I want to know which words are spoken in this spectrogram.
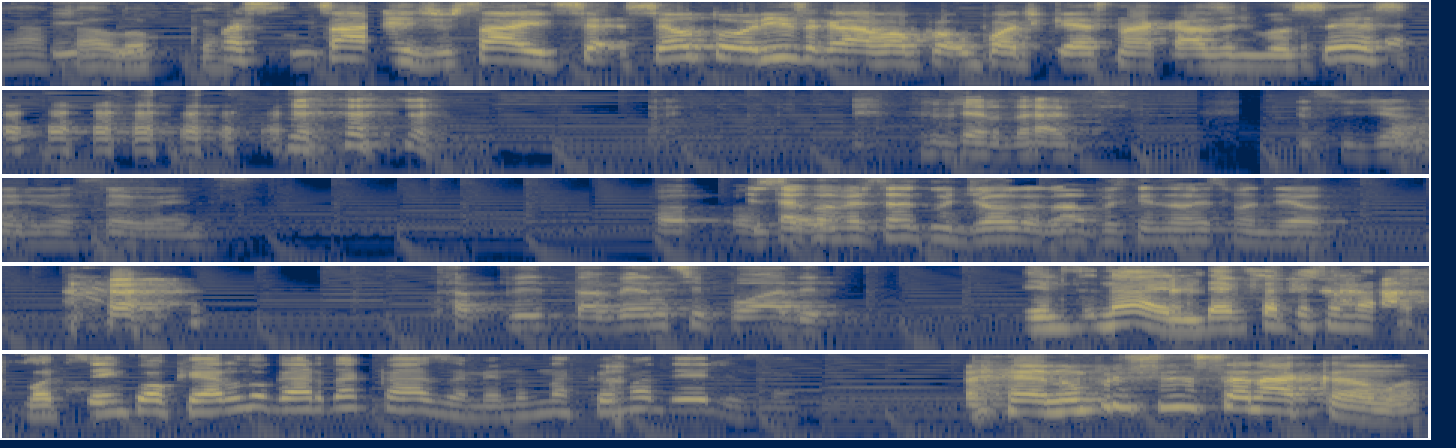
Ah, E- tá e- louco, cara. Mas, Said, Said, você autoriza gravar o o podcast na casa de vocês? Verdade. Eu pedi autorização antes. Ele tá conversando com o Diogo agora, por isso que ele não respondeu. tá, tá vendo se pode. Ele, não, ele deve estar pensando, ah, pode ser em qualquer lugar da casa, menos na cama deles, né? É, não precisa ser na cama.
